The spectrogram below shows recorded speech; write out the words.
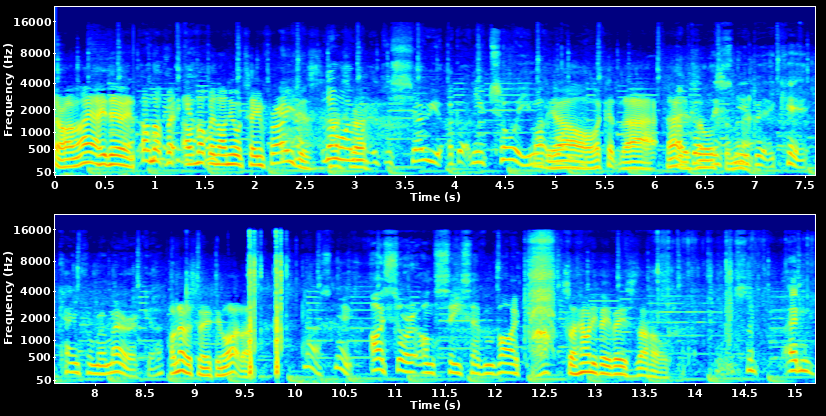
All right, mate. How you doing? I've not been. I've not been on- on your team for ages. No, I wanted to show you. I got a new toy. You might hell, look at that. That I've is got awesome, this new it? bit of kit. Came from America. I've never seen anything like that. No, it's new. I saw it on C7 Viper. So how many BBs does that hold? It's a, um,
